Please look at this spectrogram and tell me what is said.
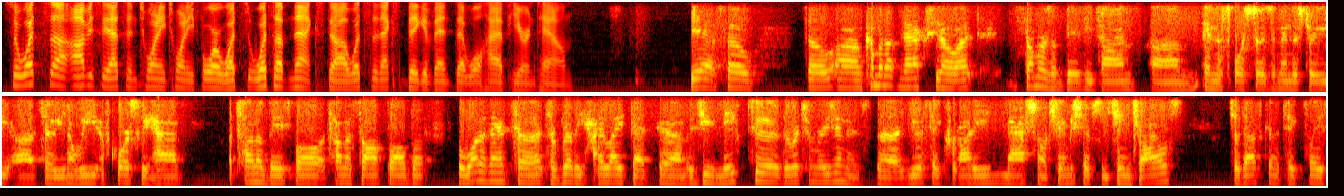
So what's uh, obviously that's in 2024. What's what's up next? Uh, what's the next big event that we'll have here in town? Yeah, so so um, coming up next, you know, I, summer's a busy time um, in the sports tourism industry. Uh, so you know, we of course we have a ton of baseball, a ton of softball, but but one event to, to really highlight that um, is unique to the Richmond region is the USA Karate National Championships and Team Trials. So that's going to take place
